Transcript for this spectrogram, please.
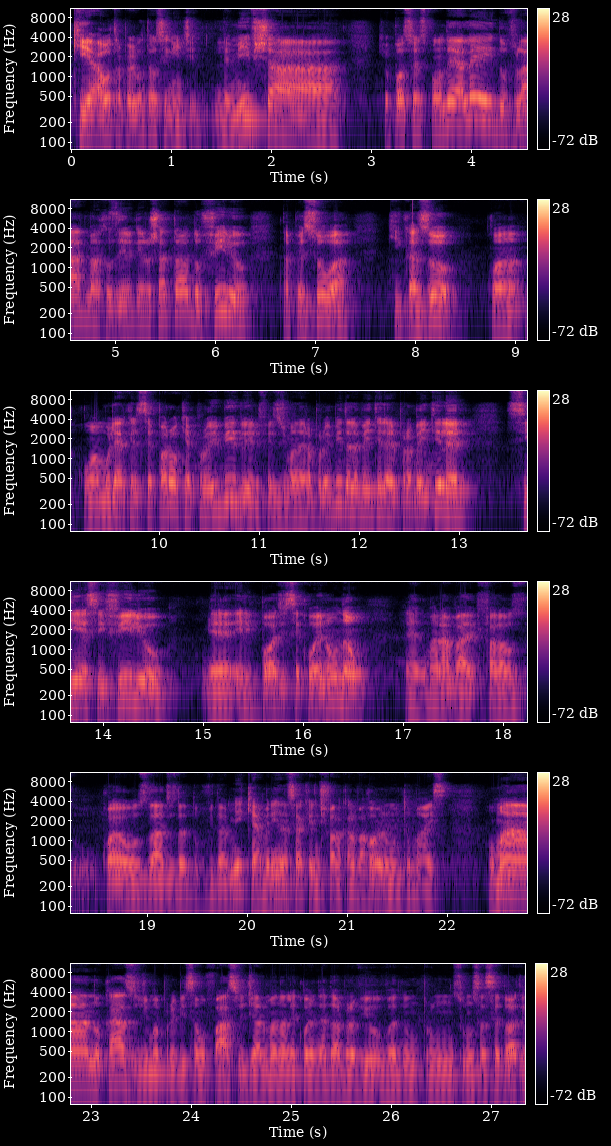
Que a outra pergunta é o seguinte: Lemivshat, que eu posso responder a lei do Vlad Mahzir Gerusható, do filho da pessoa que casou com a, com a mulher que ele separou, que é proibido, e ele fez de maneira proibida, ele é para Beitiler. Se esse filho é, ele pode ser Cohen ou não. É, Gumara vai falar os, qual é os lados da dúvida. Mi, que é a menina, será que a gente fala Calvarrom muito mais? Uma, no caso de uma proibição fácil de Almanale Cohen Gadol para viúva de um, para um sumo sacerdote,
